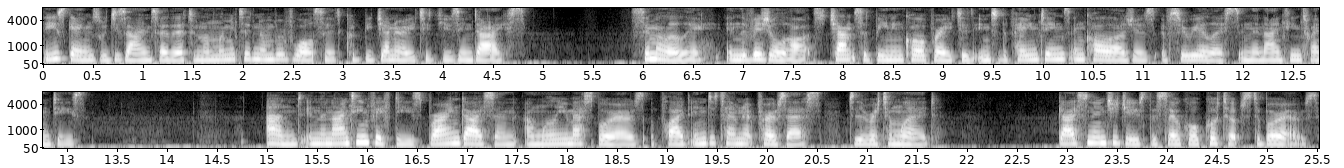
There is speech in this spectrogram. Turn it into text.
These games were designed so that an unlimited number of waltzes could be generated using dice. Similarly, in the visual arts, chance had been incorporated into the paintings and collages of surrealists in the 1920s. And in the 1950s, Brion Gysin and William S. Burroughs applied indeterminate process to the written word. Gysin introduced the so called cut ups to Burroughs,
